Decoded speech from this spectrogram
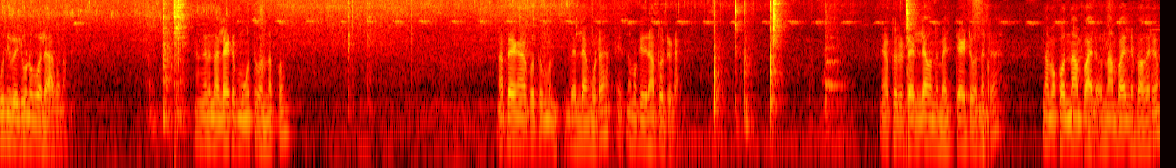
ഊതി വലൂണ് പോലെ ആകണം. അങ്ങനെ നല്ലതായിട്ട് മൂത്ത് വന്നപ്പം ആ തേങ്ങാക്കൊത്തും ഇതെല്ലാം കൂടെ നമുക്ക് ഇതിനകത്തോട്ടിടാം ഇതിനകത്തോട്ടിട്ട് എല്ലാം ഒന്ന് മെൽറ്റായിട്ട് വന്നിട്ട് നമുക്ക് ഒന്നാം പാൽ ഒന്നാം പാലിന് പകരം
